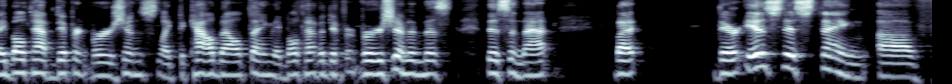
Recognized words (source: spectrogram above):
they both have different versions, like the cowbell thing. They both have a different version and this, this and that. But there is this thing of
